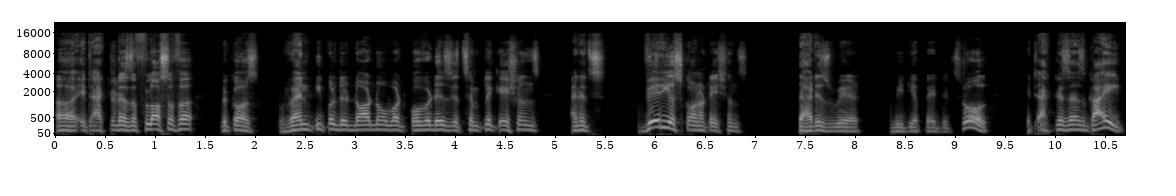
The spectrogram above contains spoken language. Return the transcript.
Uh, it acted as a philosopher because when people did not know what COVID is, its implications, and its various connotations, that is where media played its role. It acted as guide.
